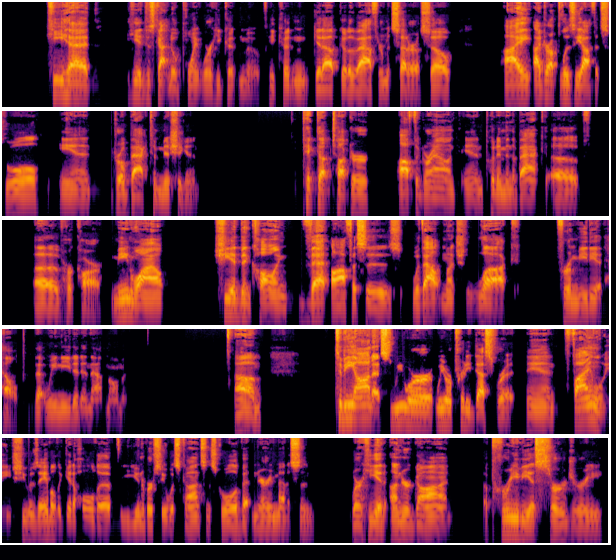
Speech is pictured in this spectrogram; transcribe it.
he had he had just gotten to a point where he couldn't move. He couldn't get up, go to the bathroom, etc. So I I dropped Lizzie off at school and drove back to Michigan. Picked up Tucker off the ground and put him in the back of of her car. Meanwhile, she had been calling vet offices without much luck for immediate help that we needed in that moment. Um, to be honest, we were we were pretty desperate, and finally, she was able to get a hold of the University of Wisconsin School of Veterinary Medicine, where he had undergone a previous surgery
